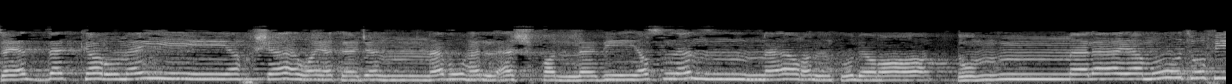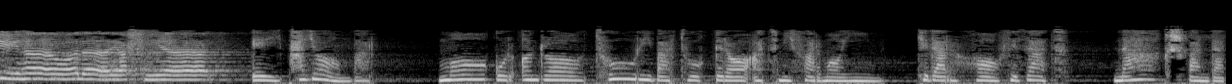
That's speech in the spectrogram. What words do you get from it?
سيذكر من يخشى ويتجنبها الأشقى الذي يصلى النار الكبرى. ثم لا يموت فيها ولا يحيا. ای پیامبر ما قرآن را طوری بر تو قرائت میفرماییم که در حافظت نقش بندد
